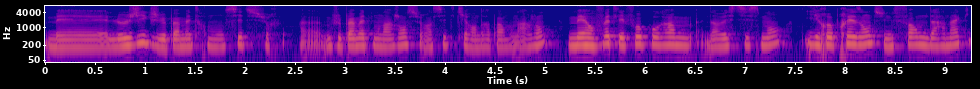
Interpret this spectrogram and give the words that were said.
mais logique, je vais pas mettre mon site sur, euh, je vais pas mettre mon argent sur un site qui rendra pas mon argent. Mais en fait, les faux programmes d'investissement, ils représentent une forme d'arnaque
